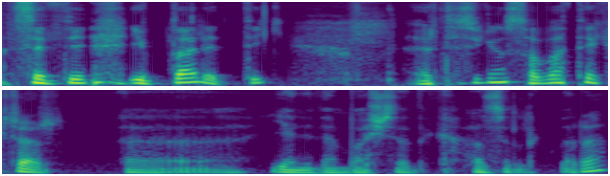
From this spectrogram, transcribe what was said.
Seti iptal ettik. Ertesi gün sabah tekrar e, yeniden başladık hazırlıklara.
